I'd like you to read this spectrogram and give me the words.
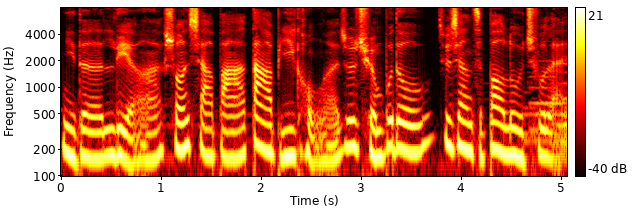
你的脸啊、双下巴、大鼻孔啊，就是全部都就这样子暴露出来。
